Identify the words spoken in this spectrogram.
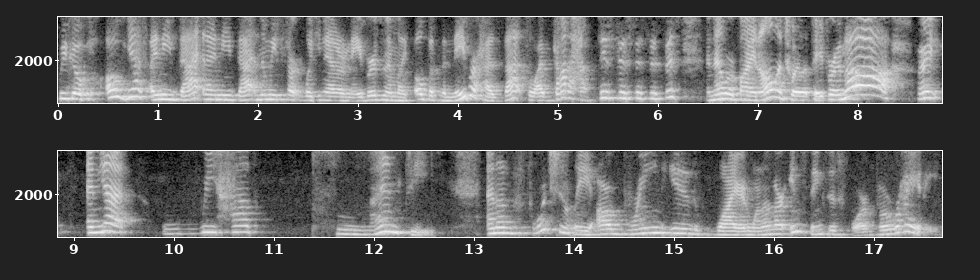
we go, oh yes, I need that and I need that, and then we start looking at our neighbors and I'm like, oh, but the neighbor has that, so I've got to have this, this, this, this, this, and now we're buying all the toilet paper and ah, right, and yet we have plenty. And unfortunately, our brain is wired. One of our instincts is for variety.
